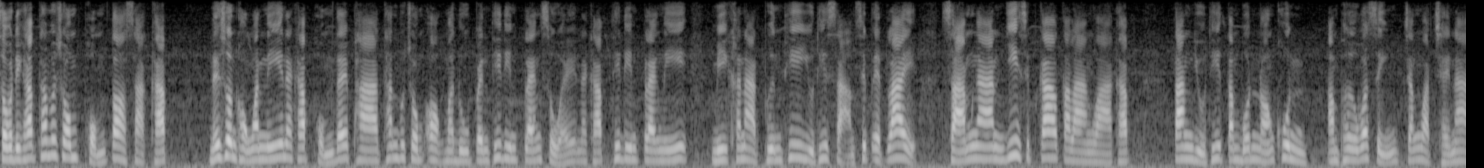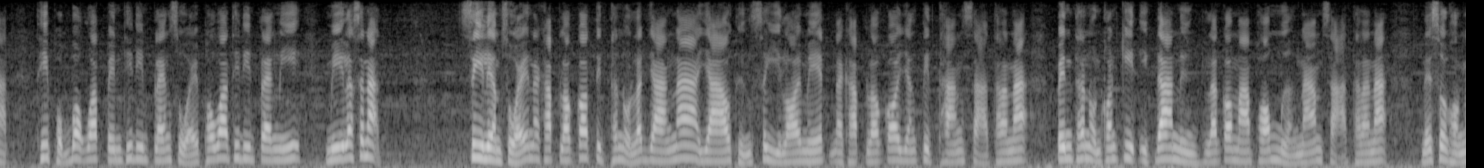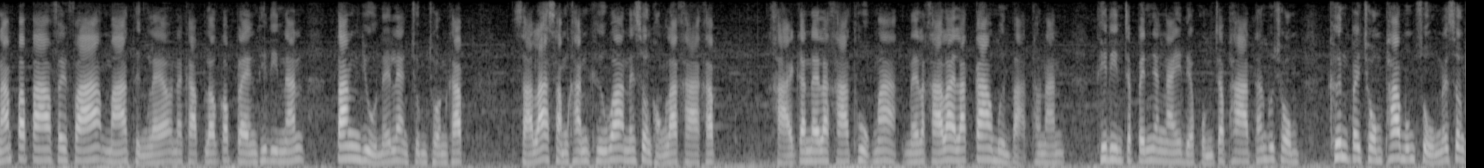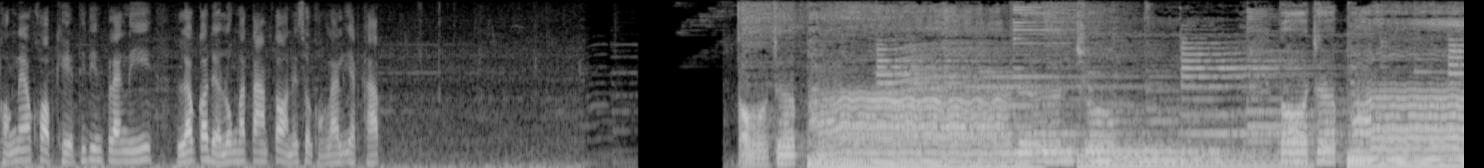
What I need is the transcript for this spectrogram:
สวัสดีครับท่านผู้ชมผมต่อศักดิ์ครับ ในส่วนของวันนี้นะครับผมได้พาท่านผู้ชมออกมาดูเป็นที่ดินแปลงสวยนะครับที่ดินแปลงนี้มีขนาดพื้นที่อยู่ที่ 31 ไร่ 3 งาน 29 ตารางวาครับตั้งอยู่ที่ตำบลหนองคุณอำเภอวสิงห์จังหวัดชัยนาทที่ผมบอกว่าเป็นที่ดินแปลงสวย เพราะว่าที่ดินแปลงนี้มีลักษณะสี่เหลี่ยมสวยนะครับแล้วก็ติดถนนลาดยางหน้ายาวถึง 400 เมตรนะครับแล้วก็ยังติดทางสาธารณะ เป็นถนนคอนกรีตอีกด้านหนึ่งแล้วก็มาพร้อมเหมืองน้ำสาธารณะ ในส่วนของน้ำประปาไฟฟ้ามาถึงแล้วนะครับ แล้วก็แปลงที่ดินนั้นตั้งอยู่ในแหล่งชุมชนครับ สาระสำคัญคือว่าในส่วนของราคาครับ ขายกันในราคาถูกมาก ในราคาไร่ละ 90,000 บาทเท่านั้น ที่ดินจะเป็นยังไง เดี๋ยวผมจะพาท่านผู้ชม ขึ้นไปชมภาพมุมสูง ในส่วนของแนวขอบเขตที่ดินแปลงนี้ แล้วก็เดี๋ยวลงมาตามต่อในส่วนของรายละเอียดครับต่อจะพาเดินชมต่อจะพา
